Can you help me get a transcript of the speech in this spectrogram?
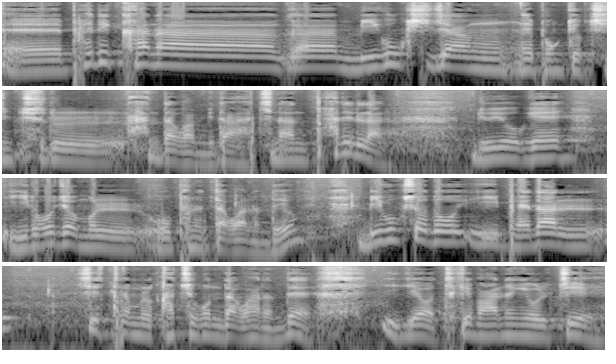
에, 페리카나가 미국 시장에 본격 진출을 한다고 합니다. 지난 8일 날 뉴욕에 1호점을 오픈했다고 하는데요. 미국서도 이 배달 시스템을 갖춰본다고 하는데 이게 어떻게 반응이 올지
